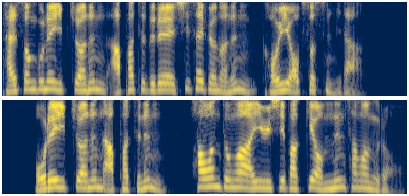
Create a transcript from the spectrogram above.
달성군에 입주하는 아파트들의 시세 변화는 거의 없었습니다. 올해 입주하는 아파트는 화원동화 아이유시 밖에 없는 상황으로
